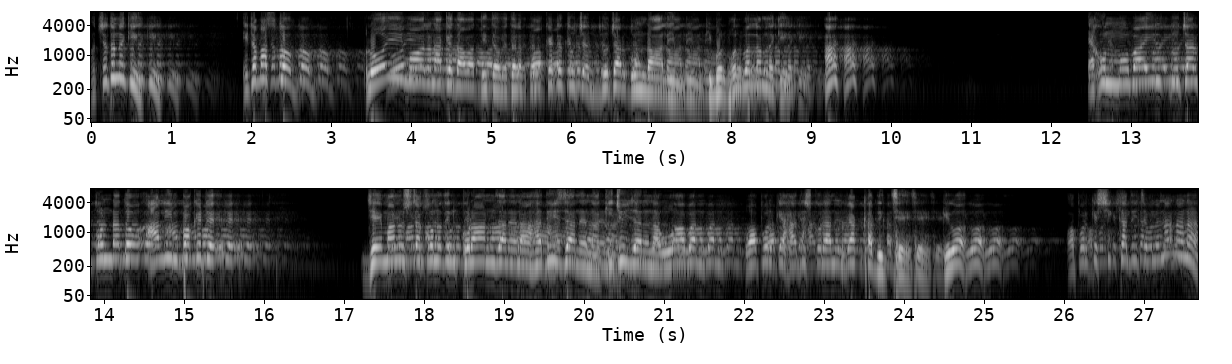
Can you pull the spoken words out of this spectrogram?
হচ্ছে তো নাকি? এটা বাস্তব। ওই মৌলানাকে দাওয়াত দিতে হবে। তাহলে পকেটে দু চার- গুন্ডা আলিম। কি ভুল বললাম নাকি? এখন মোবাইল দু চার গুন্ডা তো আলিম পকেটে। যে মানুষটা কোনোদিন কোরআন জানে না, হাদিস জানে না, কিছুই জানে না, ও আবার অপরকে হাদিস কোরআনের ব্যাখ্যা দিচ্ছে। কি গো? অপরকে শিক্ষা দিচ্ছে বলে, না না না,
